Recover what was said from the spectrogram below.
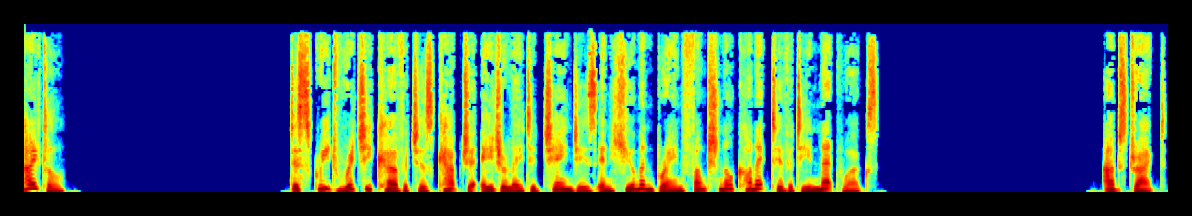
Title Discrete Ricci curvatures capture age related changes in human brain functional connectivity networks. Abstract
